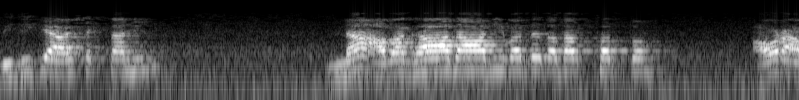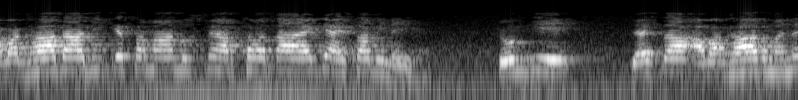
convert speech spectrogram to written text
विधि की आवश्यकता नहीं। न अवघादादिवत तदर्थत्व और अवघादादि के समान उसमें अर्थ बताया कि ऐसा भी नहीं है। क्योंकि जैसा अवघाद मन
